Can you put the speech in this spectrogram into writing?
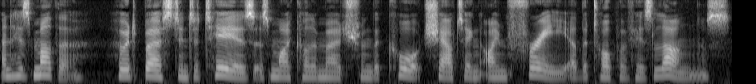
and his mother, who had burst into tears as Michael emerged from the court shouting, I'm free, at the top of his lungs,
